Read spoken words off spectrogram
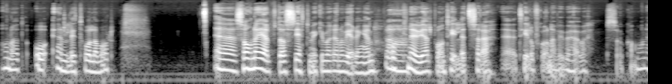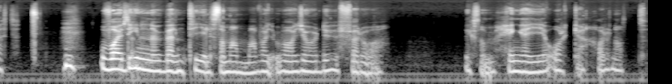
hon har ett oändligt tålamod. Eh, Så hon har hjälpt oss jättemycket med renoveringen. Ja. Och nu hjälper hon till lite sådär eh, till och från när vi behöver. Så kommer hon hit. Och vad är din ventil som mamma? Vad, vad gör du för att liksom hänga i och orka? Har du något?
